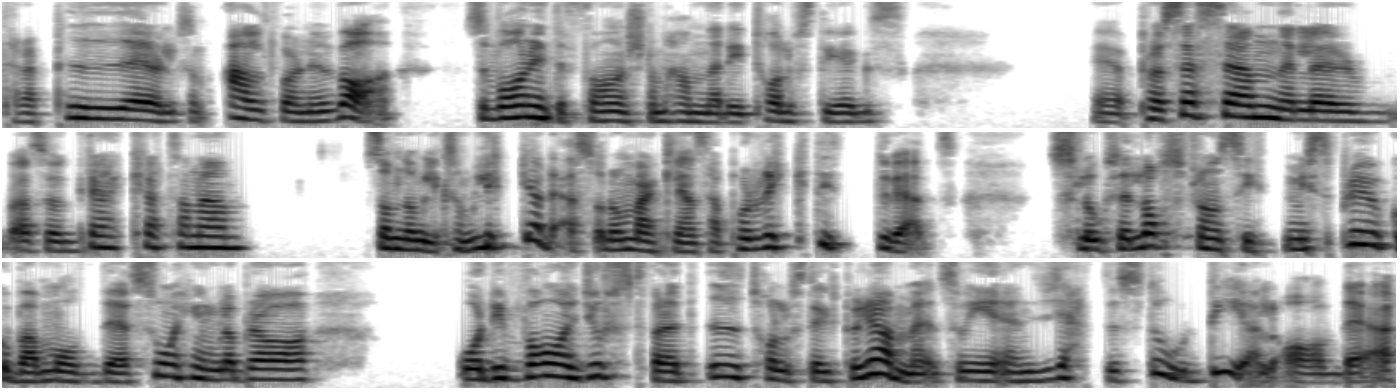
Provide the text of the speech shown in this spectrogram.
terapier och liksom allt vad det nu var. Så var det inte förrän de hamnade i tolvstegsprocessen eh, eller alltså kretsarna som de liksom lyckades och de verkligen så här på riktigt, du vet, slog sig loss från sitt missbruk och bara mådde så himla bra. Och det var just för att i tolvstegsprogrammet så är en jättestor del av det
